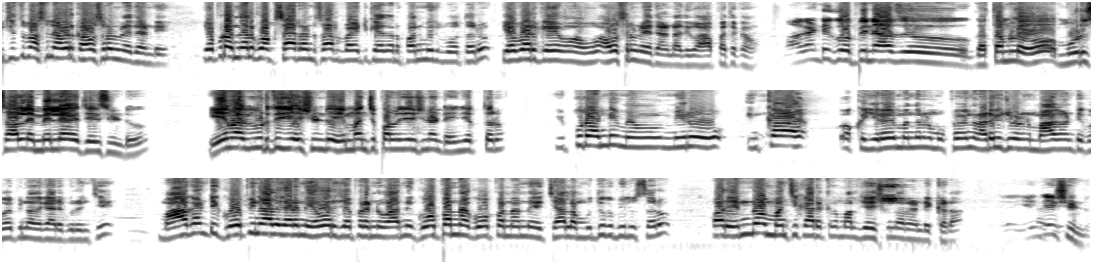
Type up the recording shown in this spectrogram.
ఉచిత బస్సులు ఎవరికి అవసరం లేదండి. ఎప్పుడో నెలకు ఒకసారి రెండు సార్లు బయటకి ఏదైనా పని మీద పోతారు. ఎవరికి ఏం అవసరం లేదండి అది ఆ పథకం. మాగంటి గోపీనాథ్ గతంలో మూడు సార్లు ఎమ్మెల్యే చేసిండు. ఏం అభివృద్ధి చేసిండు? ఏం మంచి పనులు చేసిండు అంటే ఏం చెప్తారు? ఇప్పుడు అండి మేము మీరు ఇంకా ఒక ఇరవై మందిని ముప్పై మందిని అడిగి చూడండి మాగంటి గోపీనాథ్ గారి గురించి. మాగంటి గోపీనాథ్ గారిని ఎవరు చెప్పరండి వారిని? గోపన్న గోపన్న చాలా ముద్దుకు పిలుస్తారు. వారు ఎన్నో మంచి కార్యక్రమాలు చేసుకున్నారండి ఇక్కడ. ఏం చేసిండు?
